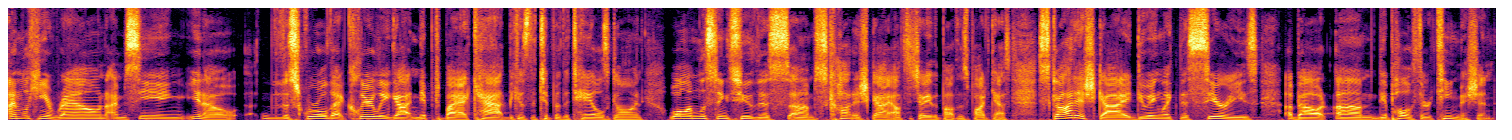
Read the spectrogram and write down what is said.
I'm looking around, I'm seeing, you know, the squirrel that clearly got nipped by a cat because the tip of the tail's gone, while I'm listening to this um, Scottish guy. I'll have to tell you about this podcast. Scottish guy doing like this series about um, the Apollo 13 mission.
